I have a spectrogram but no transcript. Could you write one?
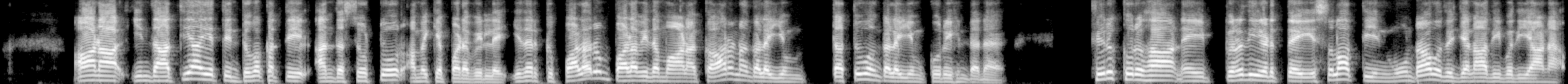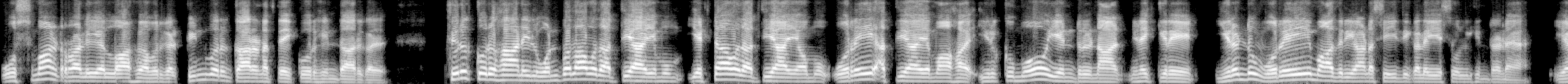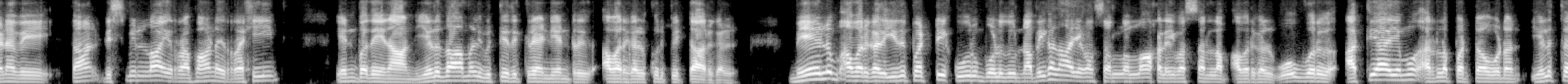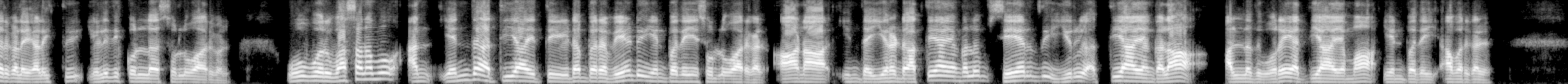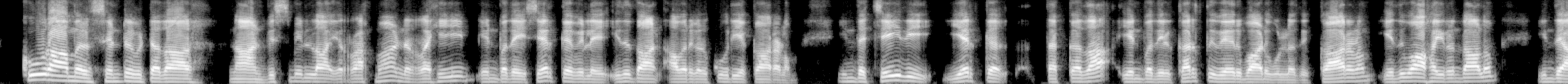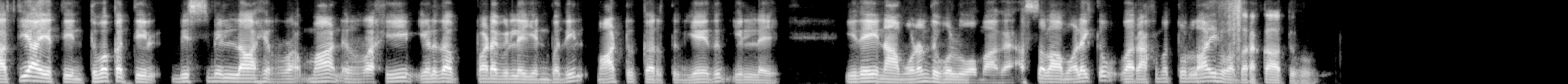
ஆனால் இந்த அத்தியாயத்தின் துவக்கத்தில் அந்த சொற்றோர் அமைக்கப்படவில்லை. இதற்கு பலரும் பலவிதமான காரணங்களையும் தத்துவங்களையும் கூறுகின்றனர். திருக்குர்ஹானை பிரதி எடுத்த இஸ்லாத்தின் மூன்றாவது ஜனாதிபதியான உஸ்மான் ரலி அல்லாஹு அவர்கள் பின்வரும் காரணத்தை கூறுகின்றார்கள். திருக்குர்ஹானில் ஒன்பதாவது அத்தியாயமும் எட்டாவது அத்தியாயமும் ஒரே அத்தியாயமாக இருக்குமோ என்று நான் நினைக்கிறேன். இரண்டும் ஒரே மாதிரியான செய்திகளையே சொல்கின்றன. எனவே தான் பிஸ்மில்லா ரஹான் ரஹீம் என்பதை நான் எழுதாமல் விட்டிருக்கிறேன் என்று அவர்கள் குறிப்பிட்டார்கள். மேலும் அவர்கள் இது பற்றி கூறும் பொழுது நபிகள் நாயகம் சல்லாஹ் அலைவசல்லம் அவர்கள் ஒவ்வொரு அத்தியாயமும் அருளப்பட்டவுடன் எழுத்தர்களை அழைத்து எழுதி கொள்ள சொல்லுவார்கள். ஒவ்வொரு வசனமும் அந் எந்த அத்தியாயத்தை இடம்பெற வேண்டும் என்பதை சொல்லுவார்கள். ஆனால் இந்த இரண்டு அத்தியாயங்களும் சேர்ந்து இரு அத்தியாயங்களா அல்லது ஒரே அத்தியாயமா என்பதை அவர்கள் கூறாமல் சென்று விட்டதால் நான் பிஸ்மில்லா ரஹ்மான் ரஹீம் என்பதை சேர்க்கவில்லை. இதுதான் அவர்கள் கூறிய காரணம். இந்த செய்தி ஏற்கத்தக்கதா என்பதில் கருத்து வேறுபாடு உள்ளது. காரணம் எதுவாக இருந்தாலும் இந்த அத்தியாயத்தின் துவக்கத்தில் பிஸ்மில்லாஹிர் ரஹ்மான் ரஹீம் எழுதப்படவில்லை என்பதில் மாற்று கருத்து ஏதும் இல்லை. இதை நாம் உணர்ந்து கொள்வோமாக. அஸ்லாம் வலைக்கும் வரமத்துல்லாஹி வபரகாத்துகும்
